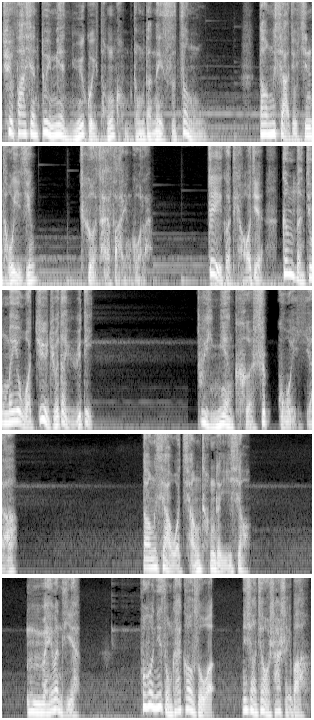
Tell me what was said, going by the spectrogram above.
却发现对面女鬼瞳孔中的那丝憎恶，当下就心头一惊，这才反应过来，这个条件根本就没有我拒绝的余地。对面可是鬼呀！当下我强撑着一笑。没问题，不过你总该告诉我，你想叫我杀谁吧？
